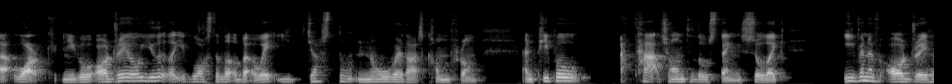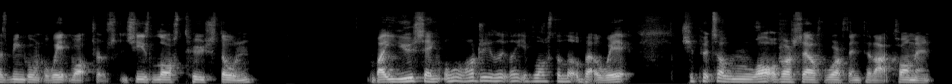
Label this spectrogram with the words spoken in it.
at work and you go, Audrey, oh, you look like you've lost a little bit of weight. You just don't know where that's come from, and people attach onto those things. So like even if Audrey has been going to Weight Watchers and she's lost two stone, by you saying, "Oh, Audrey, you look like you've lost a little bit of weight," she puts a lot of her self worth into that comment,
